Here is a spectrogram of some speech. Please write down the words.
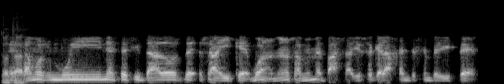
Estamos muy necesitados de, o sea, y que, bueno, al menos a mí me pasa. Yo sé que la gente siempre dice,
